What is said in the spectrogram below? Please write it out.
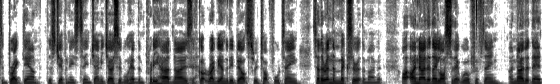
To break down this Japanese team, Jamie Joseph will have them pretty hard nosed. They've got rugby under their belts through top 14, so they're in the mixer at the moment. I, I know that they lost to that World 15. I know that they're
